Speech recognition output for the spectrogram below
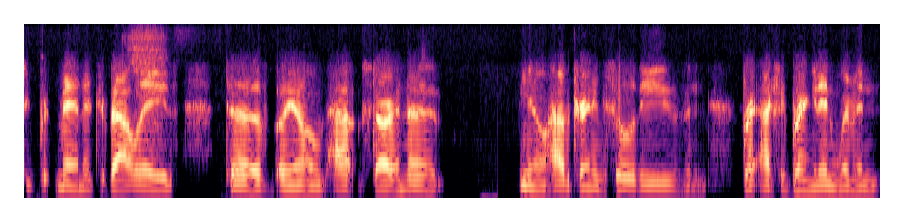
super managed valets to you know have starting to you know have training facilities and bring, actually bringing in women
